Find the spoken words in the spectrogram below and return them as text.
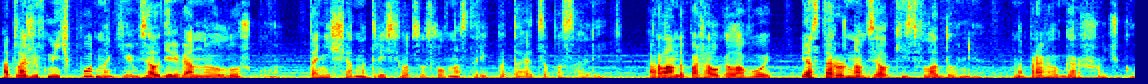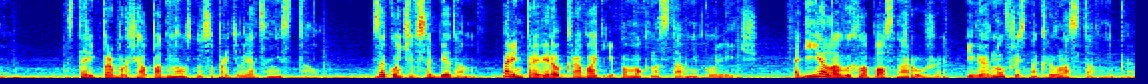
Отложив меч под ноги, взял деревянную ложку. Та нещадно трясется, словно старик пытается посолить. Орландо пожал головой и осторожно взял кисть в ладони. Направил к горшочку. Старик пробурчал под нос, но сопротивляться не стал. Закончив с обедом, парень проверил кровать и помог наставнику лечь. Одеяло выхлопал снаружи и, вернувшись, накрыл наставника,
